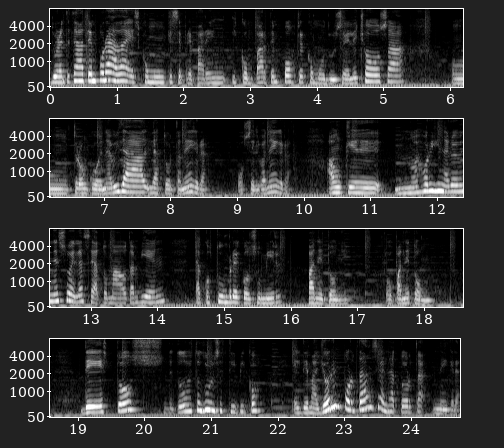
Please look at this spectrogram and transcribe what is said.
Durante esta temporada es común que se preparen y comparten postres como dulce de lechosa, o tronco de Navidad y la torta negra o selva negra. Aunque no es originario de Venezuela, se ha tomado también la costumbre de consumir panetone o panetón. De estos, de todos estos dulces típicos, el de mayor importancia es la torta negra,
